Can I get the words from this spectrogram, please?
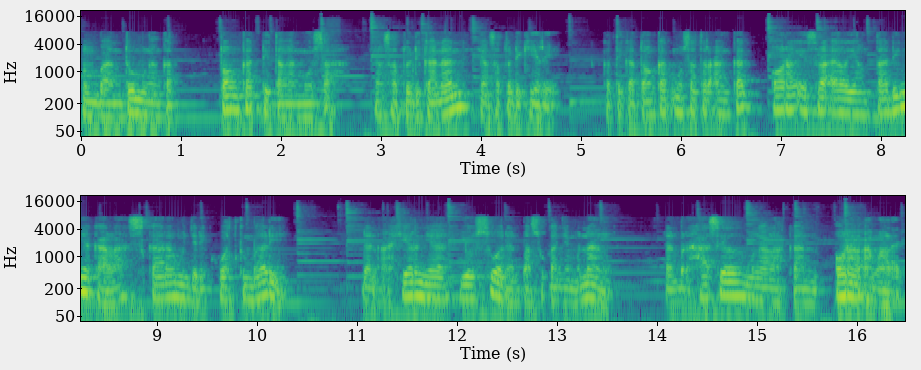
membantu mengangkat tongkat di tangan Musa, yang satu di kanan, yang satu di kiri. Ketika tongkat Musa terangkat, orang Israel yang tadinya kalah sekarang menjadi kuat kembali. Dan akhirnya Yosua dan pasukannya menang dan berhasil mengalahkan orang Amalek.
